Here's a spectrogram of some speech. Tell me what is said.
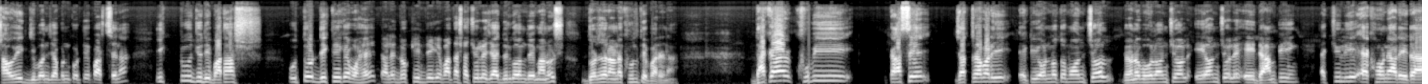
স্বাভাবিক জীবনযাপন করতে পারছে না। একটু যদি বাতাস উত্তর দিক থেকে বহে, তাহলে দক্ষিণ দিকে বাতাসটা চলে যায়, দুর্গন্ধে মানুষ দরজা জানালা খুলতে পারে না। ঢাকার খুবই কাছে যাত্রাবাড়ি একটি অন্যতম অঞ্চল, জনবহুল অঞ্চল। এই অঞ্চলে এই ডাম্পিং অ্যাকচুয়ালি এখন আর এটা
